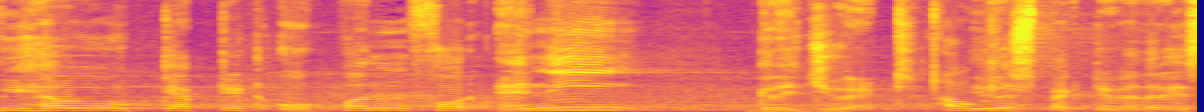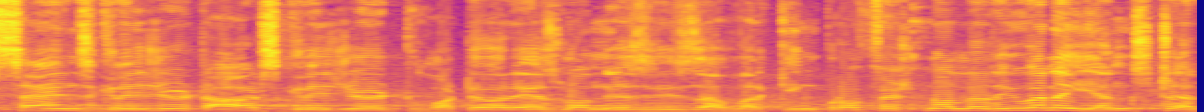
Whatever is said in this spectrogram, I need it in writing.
We have kept it open for any graduate Okay. irrespective whether it's science graduate arts graduate whatever as long as he is a working professional or even a youngster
